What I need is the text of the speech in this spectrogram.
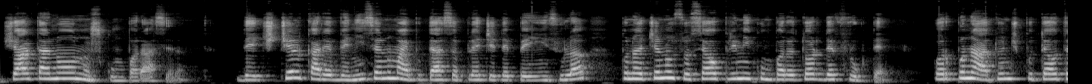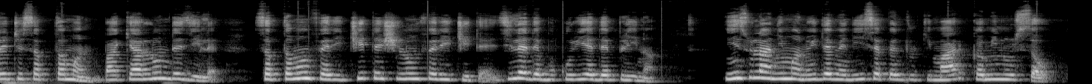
și alta nouă nu-și cumpăraseră. Deci cel care venise nu mai putea să plece de pe insulă până ce nu soseau primii cumpărători de fructe. Ori până atunci puteau trece săptămâni, ba chiar luni de zile – săptămâni fericite și luni fericite, zile de bucurie de plină. Insula nimănui devenise pentru Timar căminul său.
